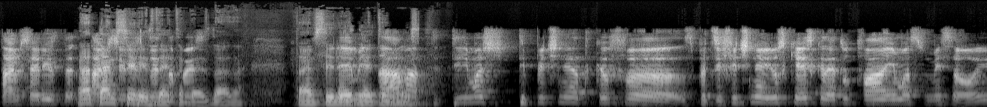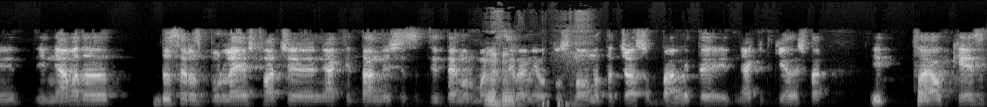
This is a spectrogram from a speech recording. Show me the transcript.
time Series, а, time, time Series, series Database. database. да, да. Time Series Еми, Да, ма, ти, ти имаш типичния такъв uh, специфичния use case, където това има смисъл и, и няма да, да се разболееш това, че някакви данни ще са ти денормализирани mm-hmm. от основната част от данните и някакви такива неща. И това е окей okay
